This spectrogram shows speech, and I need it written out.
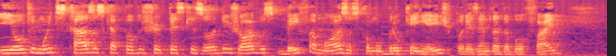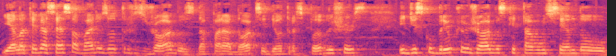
e houve muitos casos que a publisher pesquisou de jogos bem famosos, como Broken Age, por exemplo, da Double Fine, e ela teve acesso a vários outros jogos da Paradox e de outras publishers e descobriu que os jogos que estavam sendo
